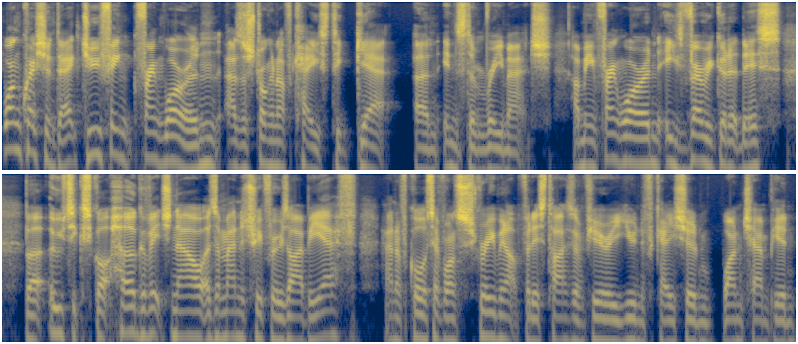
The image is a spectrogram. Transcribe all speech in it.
One question, Dec. Do you think Frank Warren has a strong enough case to get an instant rematch? I mean, Frank Warren, he's very good at this, but Usyk's got Hrgovic now as a mandatory for his IBF. And of course, everyone's screaming up for this Tyson Fury unification, one champion,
